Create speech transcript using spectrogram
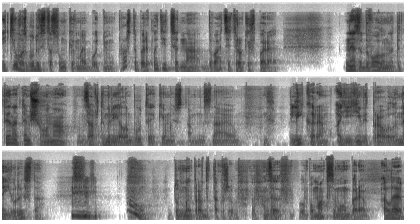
які у вас будуть стосунки в майбутньому. Просто перекладіть це на 20 років вперед. Незадоволена дитина тим, що вона завжди мріяла бути якимось там, не знаю, лікарем, а її відправили на юриста. Ну, Тут ми, правда, так вже по максимуму беремо, але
